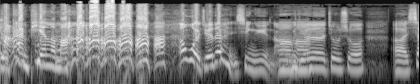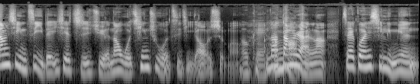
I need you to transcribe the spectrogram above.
有有看偏了吗？啊，我觉得很幸运啊。我觉得就是说，呃，相信自己的一些直觉。那我清楚我自己要什么。OK，那当然了，在关系里面，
